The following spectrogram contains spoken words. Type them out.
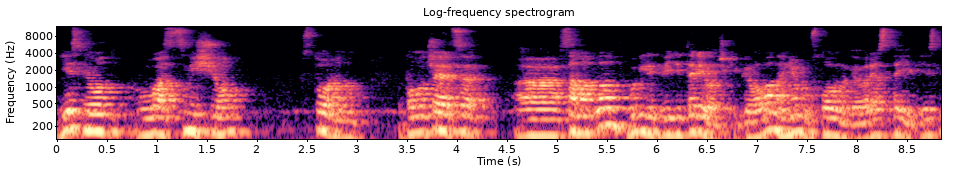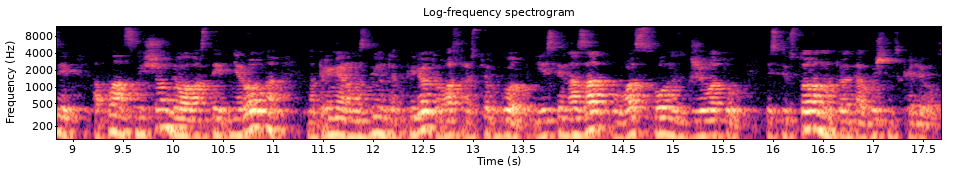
Если он у вас смещен в сторону, то получается сам атлант выглядит в виде тарелочки, голова на нем, условно говоря, стоит. Если атлант смещен, голова стоит неровно, например, она сдвинута вперед, у вас растет горб. Если назад, у вас склонность к животу. Если в сторону, то это обычный сколиоз.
